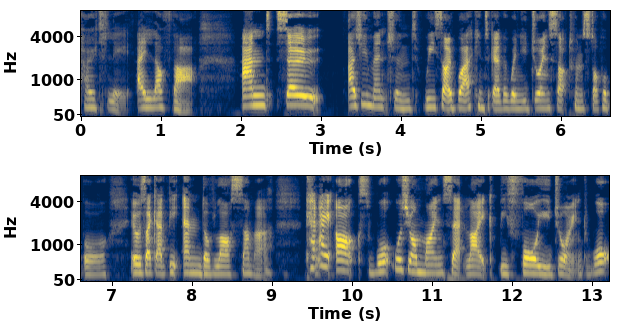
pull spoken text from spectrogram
Totally, I love that. And so, as you mentioned, we started working together when you joined Stuck to Unstoppable. It was like at the end of last summer. Can I ask, what was your mindset like before you joined? What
